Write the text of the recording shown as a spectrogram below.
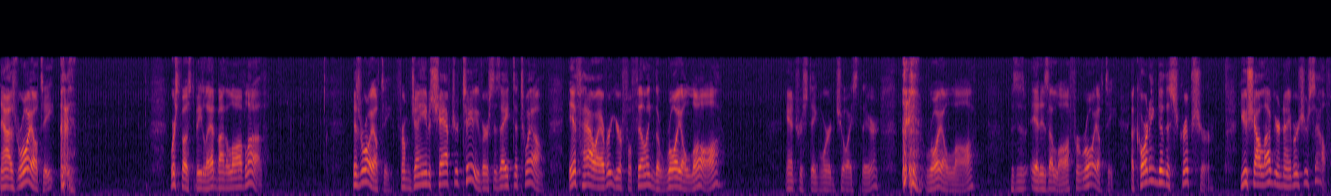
Now, as royalty, we're supposed to be led by the law of love. Is royalty from James chapter 2, verses 8 to 12. If, however, you're fulfilling the royal law, interesting word choice there, royal law, it is a law for royalty. According to the scripture, you shall love your neighbors yourself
